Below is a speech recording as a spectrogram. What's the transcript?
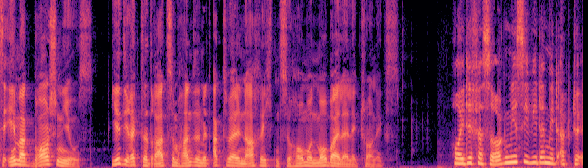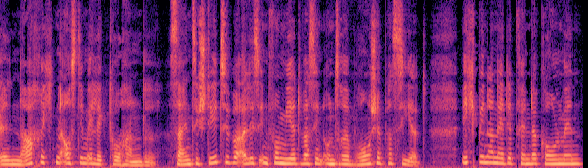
CE-Markt Branchen News. Ihr direkter Draht zum Handel mit aktuellen Nachrichten zu Home und Mobile Electronics. Heute versorgen wir Sie wieder mit aktuellen Nachrichten aus dem Elektrohandel. Seien Sie stets über alles informiert, was in unserer Branche passiert. Ich bin Annette Pfänder-Coleman,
